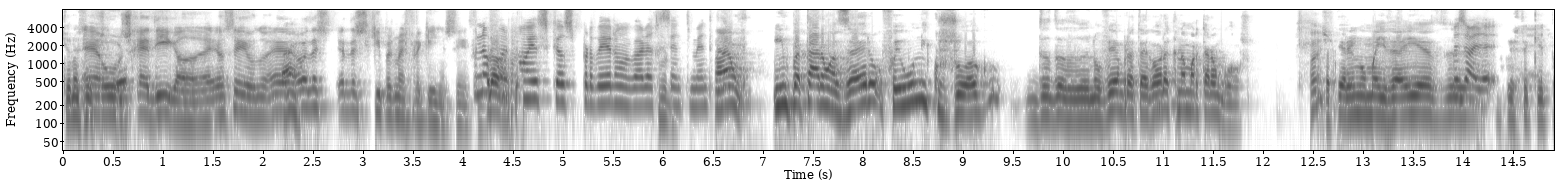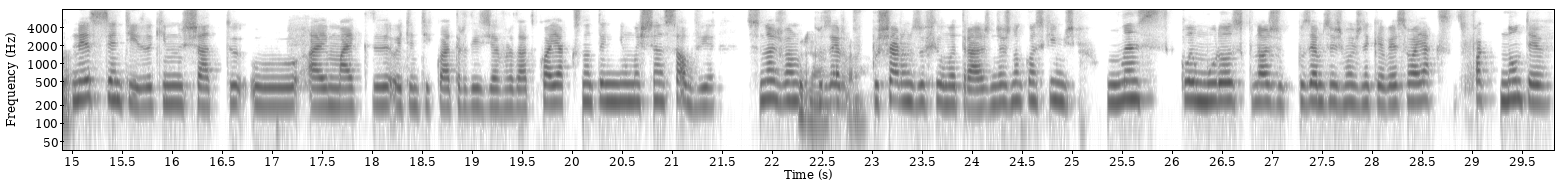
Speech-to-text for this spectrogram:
Que eu não sei É os Red Eagle, eu sei, é, Ah. é das, é das equipas mais fraquinhas, sim. sim. Não Pronto. com esses que eles perderam agora recentemente? Não, empataram a zero. Foi o único jogo de, de- de novembro até agora que não marcaram gols. Pois. Para terem uma ideia de, Mas olha, desta equipa. Nesse sentido, aqui no chat, o iMike de 84 diz: é verdade que o Ajax não tem nenhuma chance óbvia. Se nós vamos não, puser- puxarmos o filme atrás, nós não conseguimos um lance clamoroso que nós pusemos as mãos na cabeça. O Ajax de facto não teve.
